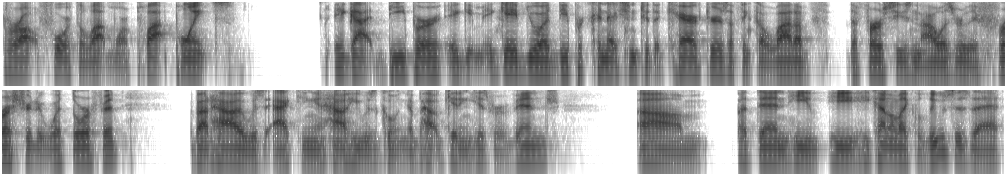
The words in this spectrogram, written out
brought forth a lot more plot points it got deeper it, it gave you a deeper connection to the characters i think a lot of the first season i was really frustrated with thorfinn about how he was acting and how he was going about getting his revenge um, but then he he, he kind of like loses that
